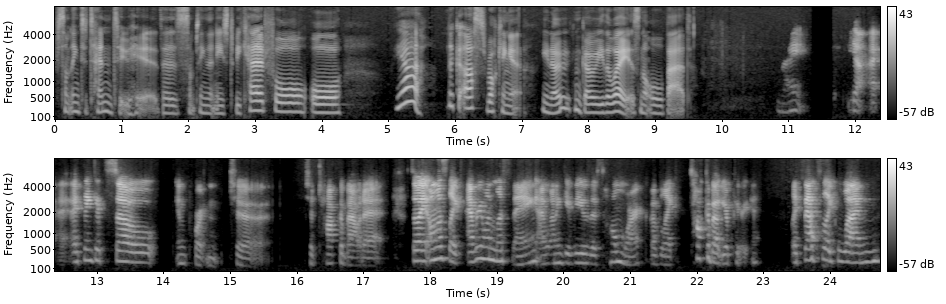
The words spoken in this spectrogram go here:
something to tend to here. There's something that needs to be cared for, or yeah, look at us rocking it. You know, it can go either way. It's not all bad. Right. Yeah, I, I think it's so important to to talk about it. So I almost like everyone listening, I want to give you this homework of like talk about your period. Like that's like one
